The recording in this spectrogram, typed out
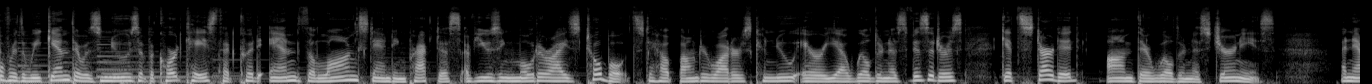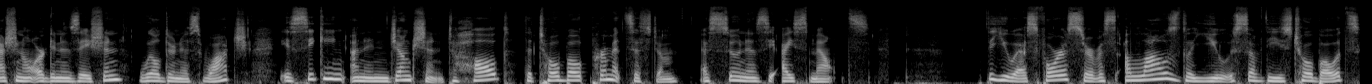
Over the weekend, there was news of a court case that could end the long standing practice of using motorized towboats to help Boundary Waters canoe area wilderness visitors get started on their wilderness journeys. A national organization, Wilderness Watch, is seeking an injunction to halt the towboat permit system as soon as the ice melts. The U.S. Forest Service allows the use of these towboats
